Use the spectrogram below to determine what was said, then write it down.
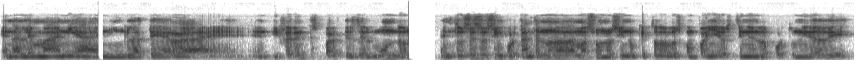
en Alemania, en Inglaterra, eh, en diferentes partes del mundo. Entonces eso es importante, no nada más uno, sino que todos los compañeros tienen la oportunidad de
